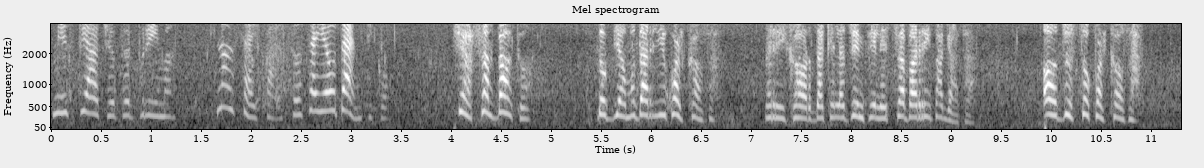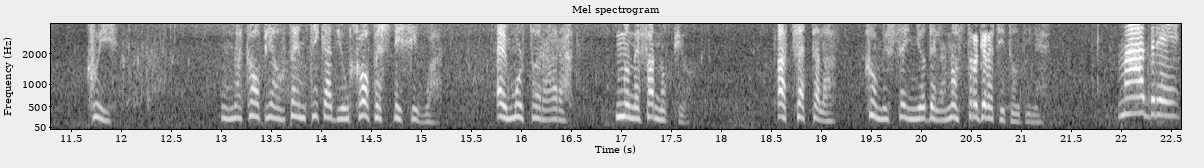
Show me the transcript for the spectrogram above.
Mi spiace per prima. Non sei falso, sei autentico. Ci ha salvato. Dobbiamo dargli qualcosa. Ricorda che la gentilezza va ripagata. Ho giusto qualcosa. Qui. Una copia autentica di un Kopesh di Siwa. È molto rara. Non ne fanno più. Accettala come segno della nostra gratitudine. Madre,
